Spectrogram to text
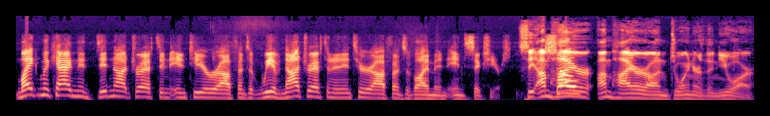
Mike Maccagnan did not draft an interior offensive. We have not drafted an interior offensive lineman in six years. See, I'm So- higher. I'm higher on Joyner than you are.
